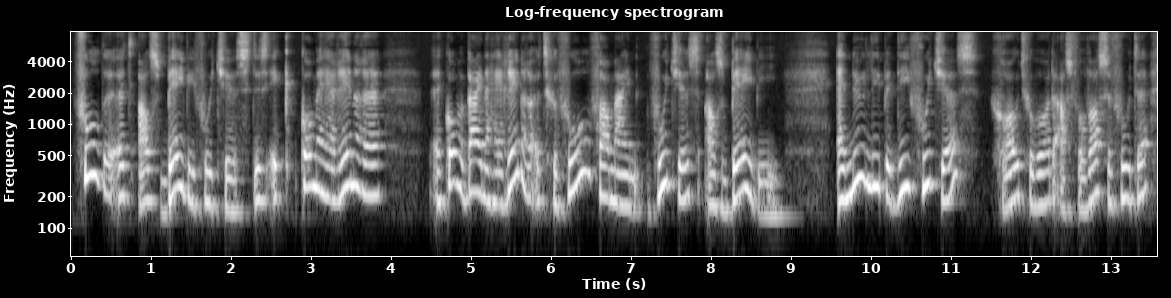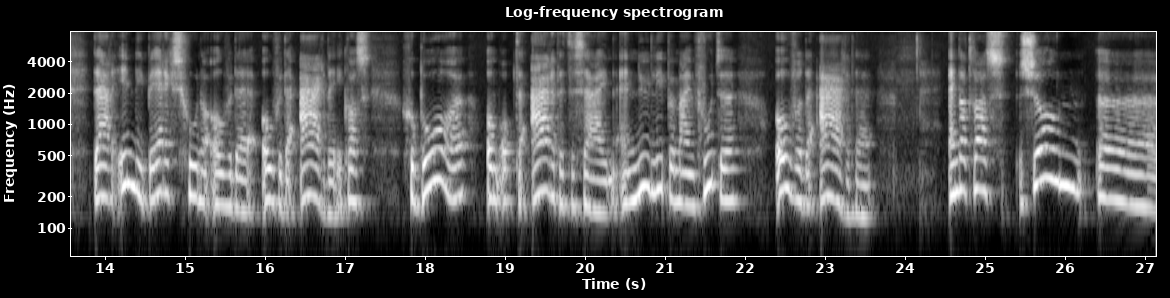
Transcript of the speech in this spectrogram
voelde het als babyvoetjes. Dus ik kon me herinneren, ik kon me bijna herinneren het gevoel van mijn voetjes als baby. En nu liepen die voetjes, groot geworden als volwassen voeten, daar in die bergschoenen over de, over de aarde. Ik was geboren om op de aarde te zijn. En nu liepen mijn voeten over de aarde. En dat was zo'n. Uh,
